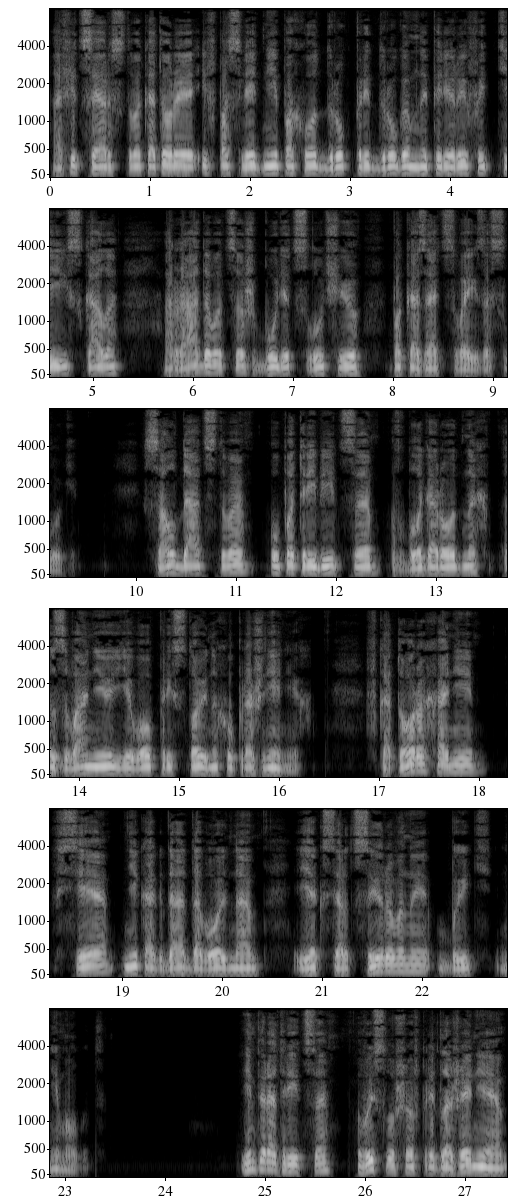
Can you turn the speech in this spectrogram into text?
Офицерство, которое и в последний поход друг пред другом на перерыв идти искало, — радоваться ж будет случаю показать свои заслуги. Солдатство употребится в благородных званию его пристойных упражнениях, в которых они все никогда довольно эксерцированы быть не могут. Императрица, выслушав предложение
